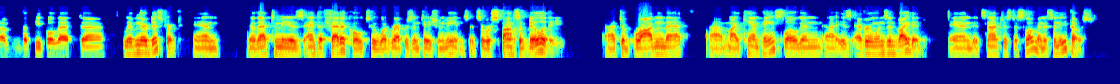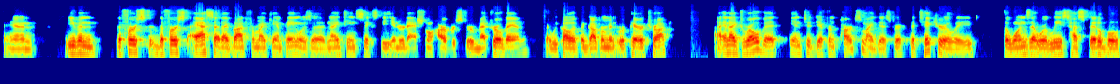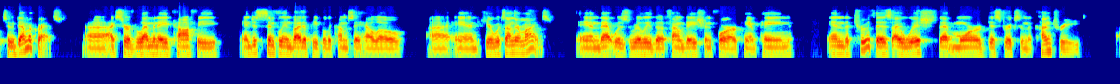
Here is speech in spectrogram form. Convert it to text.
of the people that uh, live in their district, and you know that to me is antithetical to what representation means. It's a responsibility uh, to broaden that. Uh, my campaign slogan is "Everyone's invited," and it's not just a slogan; it's an ethos. And even the first the first asset I bought for my campaign was a 1960 International Harvester Metro van. That we call it the government repair truck uh, and I drove it into different parts of my district, particularly the ones that were least hospitable to Democrats. Uh, I served lemonade coffee and just simply invited people to come say hello uh, and hear what's on their minds. And that was really the foundation for our campaign. And the truth is, I wish that more districts in the country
